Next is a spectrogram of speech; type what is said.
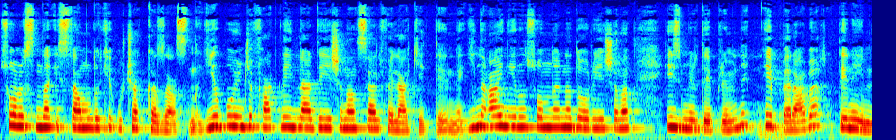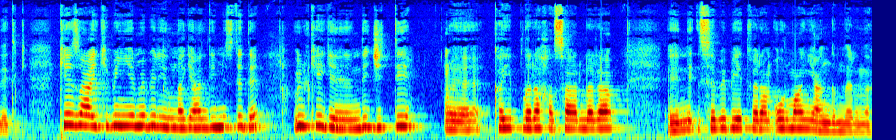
sonrasında İstanbul'daki uçak kazasını, yıl boyunca farklı illerde yaşanan sel felaketlerini, yine aynı yılın sonlarına doğru yaşanan İzmir depremini hep beraber deneyimledik. Keza 2021 yılına geldiğimizde de ülke genelinde ciddi e, kayıplara, hasarlara e, sebebiyet veren orman yangınlarını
